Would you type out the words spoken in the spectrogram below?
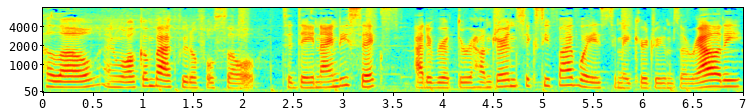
Hello, and welcome back, beautiful soul, to day 96 out of your 365 ways to make your dreams a reality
